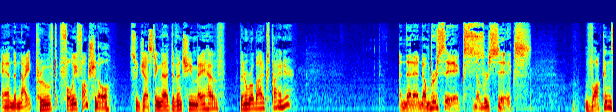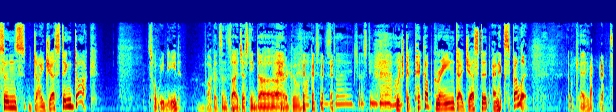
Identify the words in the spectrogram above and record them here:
and the Knight proved fully functional, suggesting that Da Vinci may have been a robotics pioneer. And then at number six, Number six. Vaucanson's digesting duck. That's what we need, Vaucanson's digesting duck. Vaucanson's digesting duck. which could pick up grain, digest it, and expel it. Okay. it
